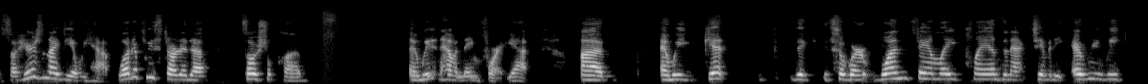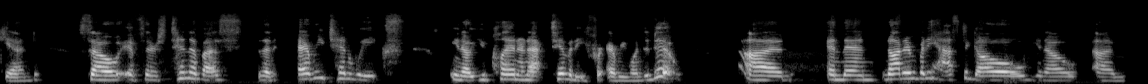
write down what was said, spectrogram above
so here's an idea we have. What if we started a social club, and we didn't have a name for it yet, um, and we get the so where one family plans an activity every weekend. So if there's 10 of us, then every 10 weeks you know you plan an activity for everyone to do. Um, and then not everybody has to go you know um,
